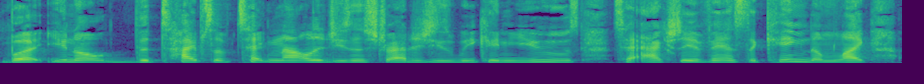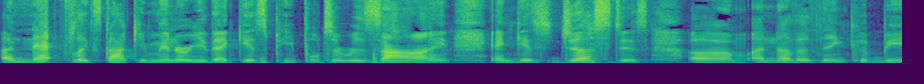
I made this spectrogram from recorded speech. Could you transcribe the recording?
but you know the types of technologies and strategies we can use to actually advance the kingdom, like a Netflix documentary that gets people to resign and gets justice. Um, another thing could be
